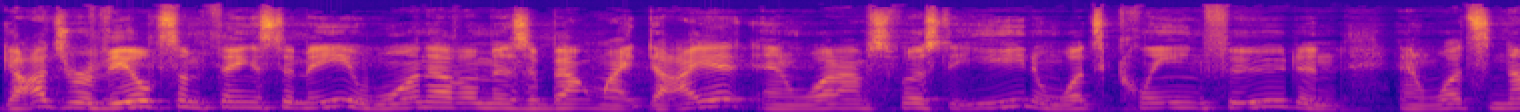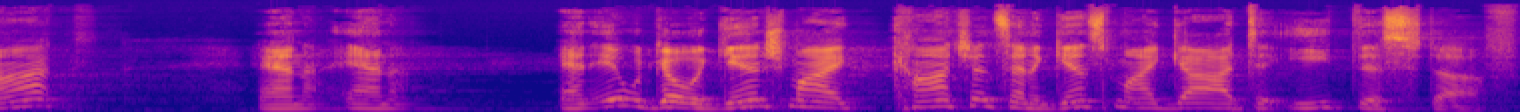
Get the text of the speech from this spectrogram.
God's revealed some things to me. One of them is about my diet and what I'm supposed to eat and what's clean food and, and what's not. And, and, and it would go against my conscience and against my God to eat this stuff.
